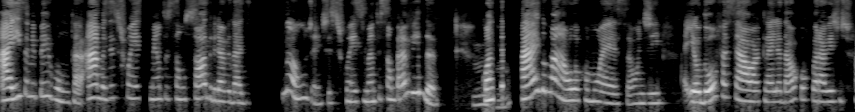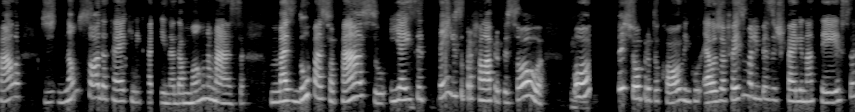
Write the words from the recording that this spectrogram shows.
Aí você me pergunta: ah, mas esses conhecimentos são só de gravidade? Não, gente, esses conhecimentos são para a vida. Uhum. Quando você sai de uma aula como essa, onde eu dou o facial, a Clélia dá o corporal e a gente fala de, não só da técnica né, da mão na massa, mas do passo a passo, e aí você tem isso para falar para a pessoa, ou fechou o protocolo, ela já fez uma limpeza de pele na terça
